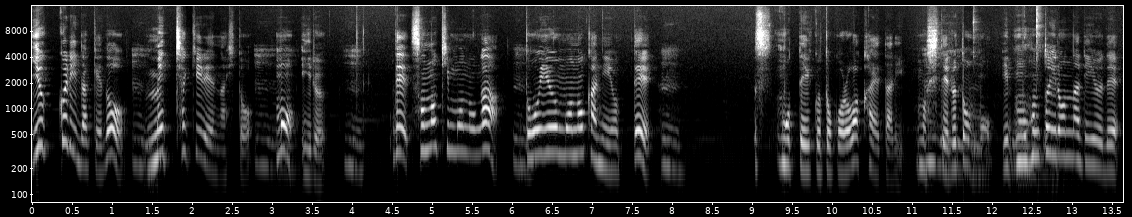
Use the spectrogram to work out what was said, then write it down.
ゆっくりだけど、うん。めっちゃ綺麗な人もいる。うん。でその着物がうん。どういうものかによって持っていくところは変えたりもしてると思う、いもう本当いろんな理由で、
